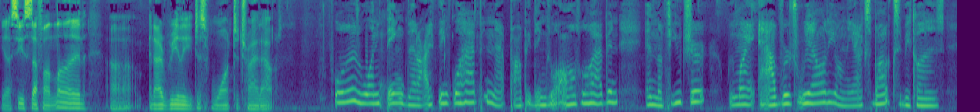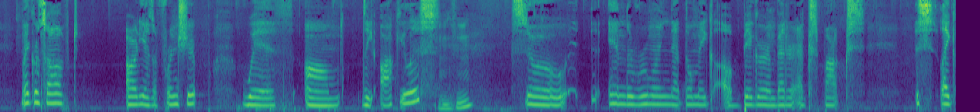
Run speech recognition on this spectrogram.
You know, I see stuff online, uh, and I really just want to try it out. Well, there's one thing that I think will happen that Poppy thinks will also happen in the future. We might have virtual reality on the Xbox because Microsoft already has a friendship with um, the Oculus. Mm-hmm. So, and the rumoring that they'll make a bigger and better Xbox. Like,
